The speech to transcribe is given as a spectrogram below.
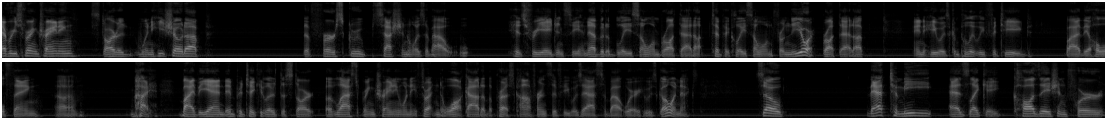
every spring training started when he showed up. The first group session was about his free agency. Inevitably, someone brought that up. Typically, someone from New York brought that up, and he was completely fatigued by the whole thing. Um, by by the end, in particular at the start of last spring training, when he threatened to walk out of the press conference if he was asked about where he was going next. So, that to me, as like a causation for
